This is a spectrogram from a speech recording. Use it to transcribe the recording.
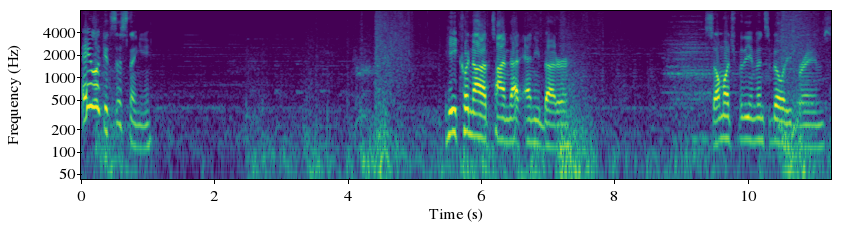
Hey, look, it's this thingy. He could not have timed that any better. So much for the invincibility frames.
